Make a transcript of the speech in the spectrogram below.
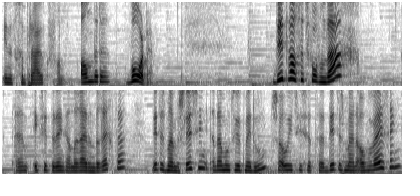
in het gebruik van andere woorden. Dit was het voor vandaag. Um, ik zit te denken aan de rijdende rechter. Dit is mijn beslissing en daar moet u het mee doen. Zoiets is het. Uh, dit is mijn overweging.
